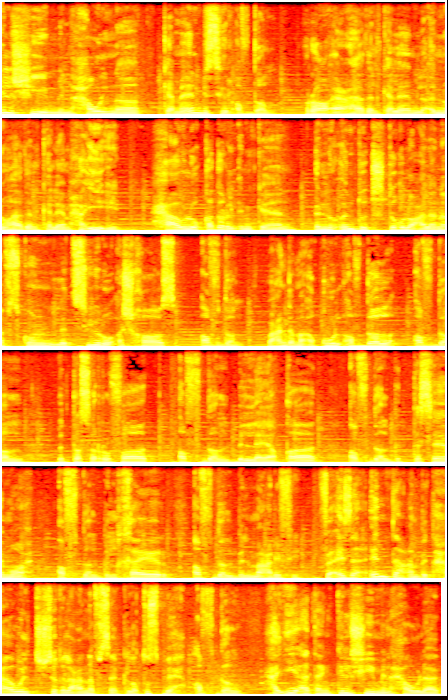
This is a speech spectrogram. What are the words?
كل شيء من حولنا كمان بيصير أفضل. رائع هذا الكلام لأنه هذا الكلام حقيقي. حاولوا قدر الإمكان أنه أنتم تشتغلوا على نفسكم لتصيروا أشخاص أفضل. وعندما أقول أفضل أفضل بالتصرفات أفضل باللياقات أفضل بالتسامح أفضل بالخير أفضل بالمعرفة. فإذا أنت عم بتحاول تشتغل على نفسك لتصبح أفضل حقيقة كل شيء من حولك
